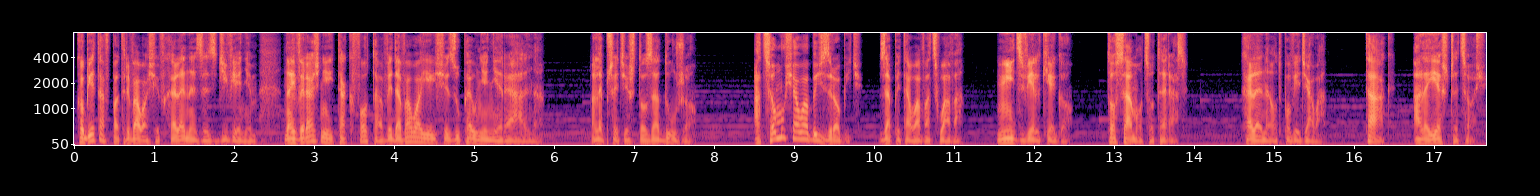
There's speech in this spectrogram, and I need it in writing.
Kobieta wpatrywała się w Helenę ze zdziwieniem. Najwyraźniej ta kwota wydawała jej się zupełnie nierealna. Ale przecież to za dużo. A co musiałabyś zrobić? zapytała Wacława. Nic wielkiego. To samo, co teraz. Helena odpowiedziała. Tak, ale jeszcze coś.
